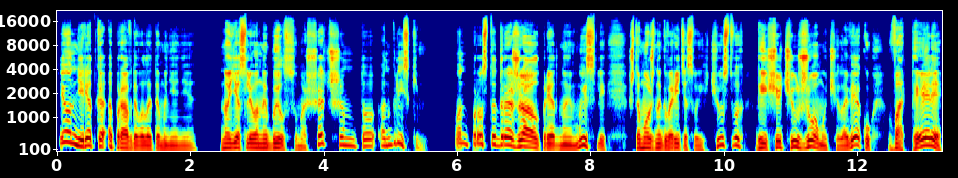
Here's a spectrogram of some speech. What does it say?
и он нередко оправдывал это мнение. Но если он и был сумасшедшим, то английским. Он просто дрожал при одной мысли, что можно говорить о своих чувствах, да еще чужому человеку в отеле,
